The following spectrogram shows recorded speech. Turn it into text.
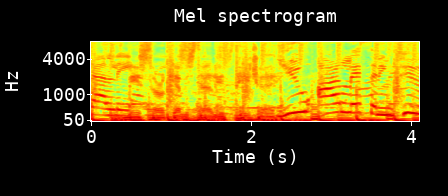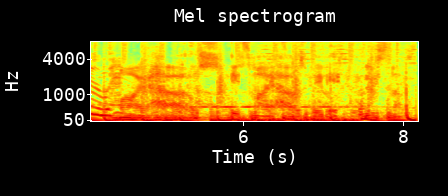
Chiavistelli. Mr. Chiavistelli DJ. You are listening to My House. It's my house, baby. Listen up.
